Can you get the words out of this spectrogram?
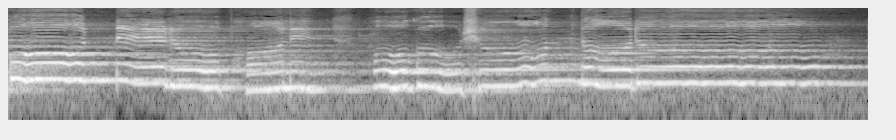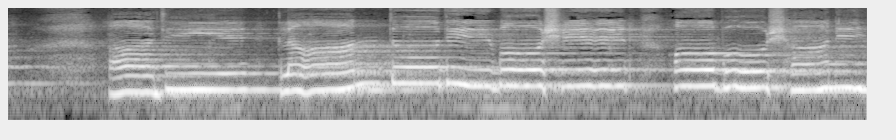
পণ্যের ফলে ওগো সুন্দর। আজি ক্লান্ত দিবসের অবসানে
